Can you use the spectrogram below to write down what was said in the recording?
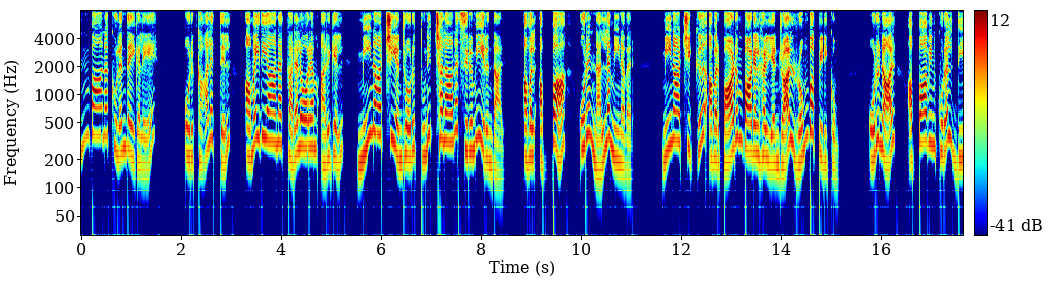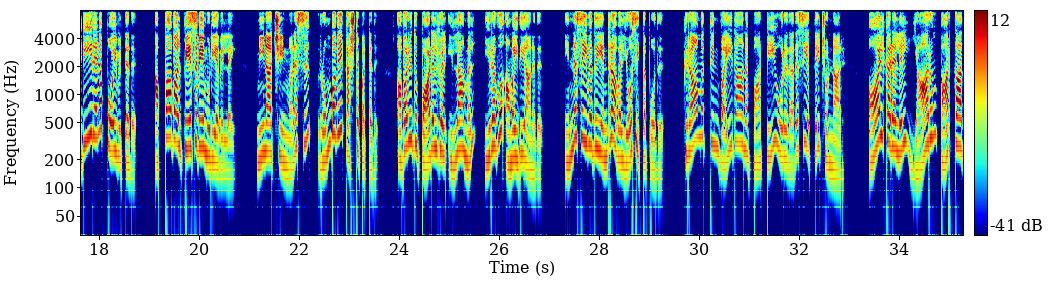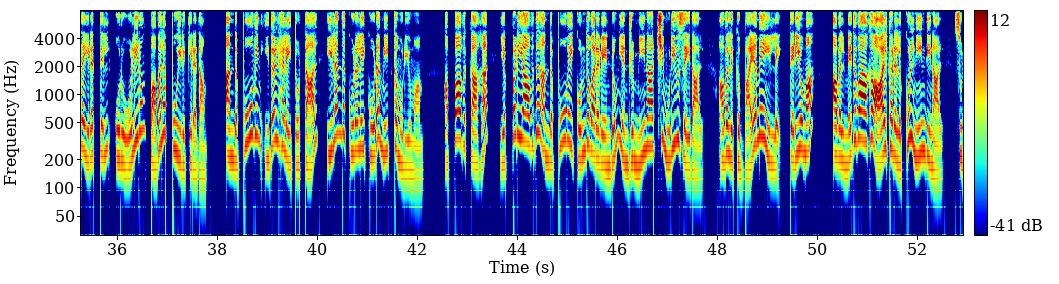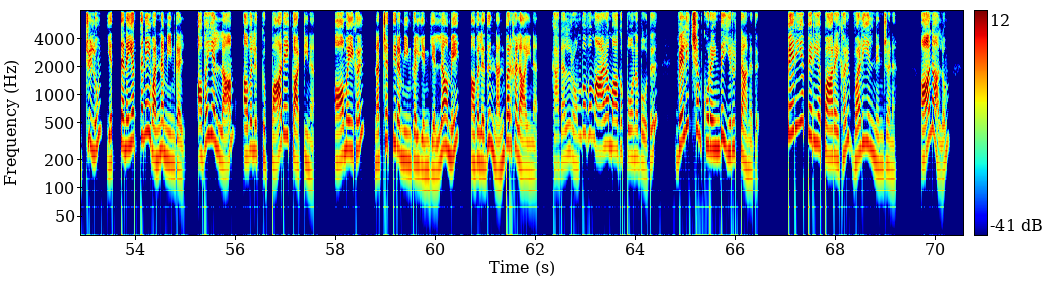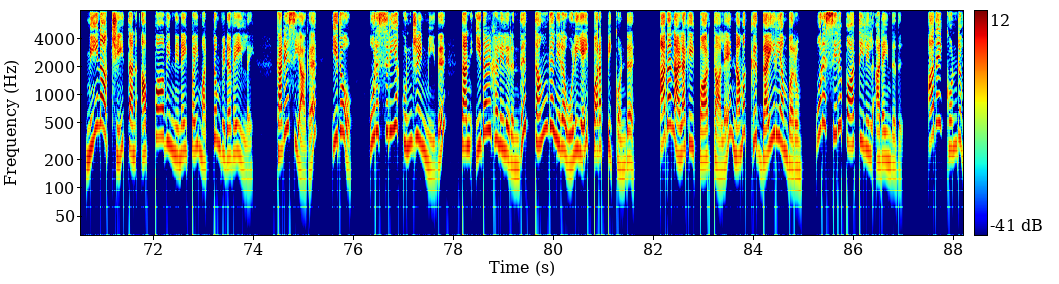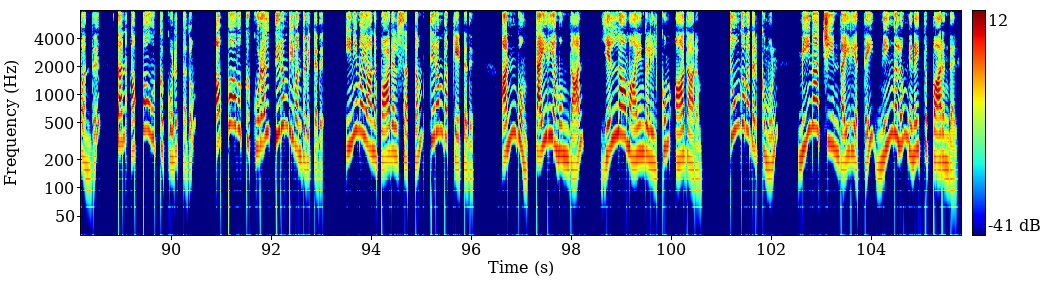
அன்பான குழந்தைகளே ஒரு காலத்தில் அமைதியான கடலோரம் அருகில் மீனாட்சி என்றொரு துணிச்சலான சிறுமி இருந்தாள். அவள் அப்பா ஒரு நல்ல மீனவர். மீனாட்சிக்கு அவர் பாடும் பாடல்கள் என்றால் ரொம்ப பிடிக்கும். ஒருநாள் அப்பாவின் குரல் திடீரெனப் போய்விட்டது. அப்பாவால் பேசவே முடியவில்லை. மீனாட்சியின் மனசு ரொம்பவே கஷ்டப்பட்டது. அவரது பாடல்கள் இல்லாமல் இரவு அமைதியானது. என்ன செய்வது என்று அவள் யோசித்தபோது கிராமத்தின் வயதான பாட்டி ஒரு ரகசியத்தைச் சொன்னார். ஆழ்கடலில் யாரும் பார்க்காத இடத்தில் ஒரு ஒளிரும் பவலப்பூ இருக்கிறதாம். அந்த பூவின் இதழ்களை தொட்டால் இழந்த குரலை கூட மீட்க முடியுமாம். அப்பாவுக்காக எப்படியாவது அந்த பூவை கொண்டு வர வேண்டும் என்று மீனாட்சி முடிவு செய்தாள். அவளுக்கு பயமே இல்லை. தெரியுமா? அவள் மெதுவாக ஆழ்கடலுக்குள் நீந்தினாள். சுற்றிலும் எத்தனையத்தனை வண்ண மீன்கள். அவையெல்லாம் அவளுக்கு பாதை காட்டின. ஆமைகள் நட்சத்திர மீன்கள் என் எல்லாமே அவளது நண்பர்களாயின. கடல் ரொம்பவும் ஆழமாகப் போனபோது வெளிச்சம் குறைந்து இருட்டானது. பெரிய பெரிய பாறைகள் வழியில் நின்றன. ஆனாலும் மீனாட்சி தன் அப்பாவின் நினைப்பை மட்டும் விடவே இல்லை. கடைசியாக இதோ ஒரு சிறிய குன்றின் மீது தன் இதழ்களிலிருந்து தங்க நிற ஒளியை பரப்பிக் கொண்டு அதன் அழகைப் பார்த்தாலே நமக்கு தைரியம் வரும். ஒரு சிறு பாட்டிலில் அடைந்தது. அதைக் கொண்டு வந்து தன் அப்பாவுக்கு கொடுத்ததும் அப்பாவுக்கு குரல் திரும்பி வந்துவிட்டது. இனிமையான பாடல் சத்தம் திரும்பக் கேட்டது. அன்பும் தைரியமும் தான் எல்லா மாயங்களிற்கும் ஆதாரம். தூங்குவதற்கு முன் மீனாட்சியின் தைரியத்தை நீங்களும் நினைத்துப் பாருங்கள்.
